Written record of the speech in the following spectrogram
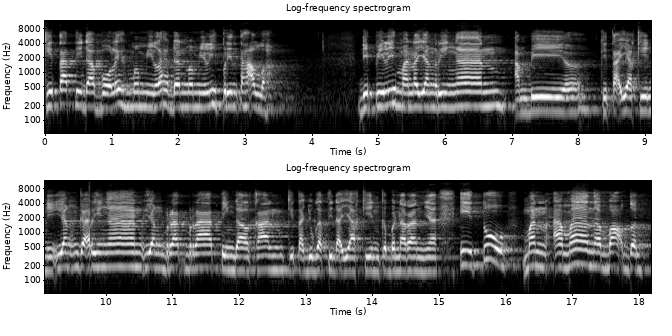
kita tidak boleh memilah dan memilih perintah Allah. Dipilih mana yang ringan, ambil. Kita yakini yang enggak ringan, yang berat-berat tinggalkan. Kita juga tidak yakin kebenarannya. Itu man amana ba'dan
